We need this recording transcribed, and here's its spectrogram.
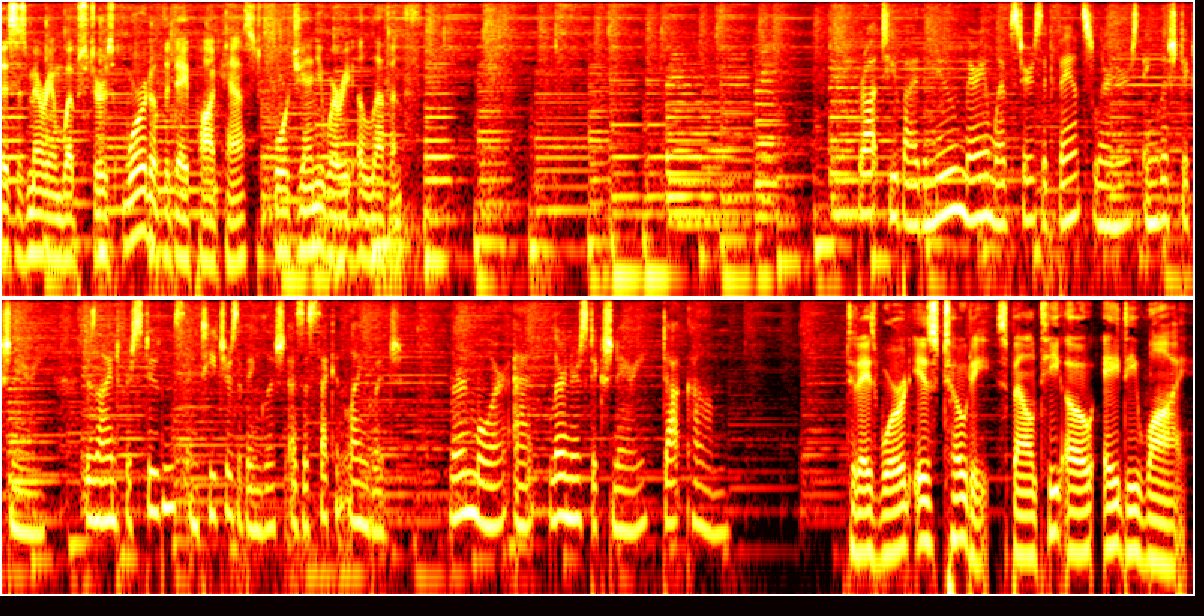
This is Merriam Webster's Word of the Day podcast for January 11th. Brought to you by the new Merriam Webster's Advanced Learners English Dictionary, designed for students and teachers of English as a second language. Learn more at learnersdictionary.com. Today's word is toady, spelled T O A D Y.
